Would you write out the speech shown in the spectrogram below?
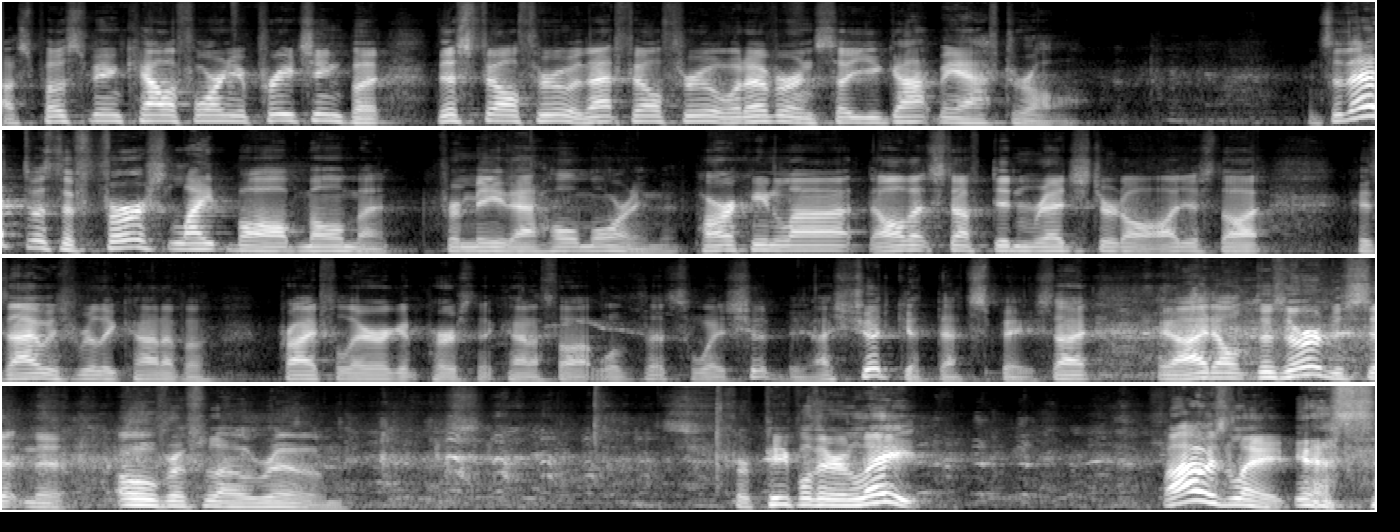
I was supposed to be in California preaching, but this fell through and that fell through and whatever, and so you got me after all. And so that was the first light bulb moment for me that whole morning. The parking lot, all that stuff didn't register at all. I just thought, because I was really kind of a prideful, arrogant person that kind of thought, well, that's the way it should be. I should get that space. I, you know, I don't deserve to sit in the overflow room. for people that are late, well, I was late, yes.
